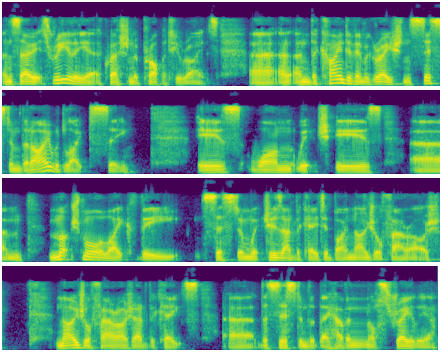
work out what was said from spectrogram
And so it's really a question of property rights. Uh, and, and the kind of immigration system that I would like to see is one which is um, much more like the system which is advocated by Nigel Farage. Nigel Farage advocates uh, the system that they have in Australia,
